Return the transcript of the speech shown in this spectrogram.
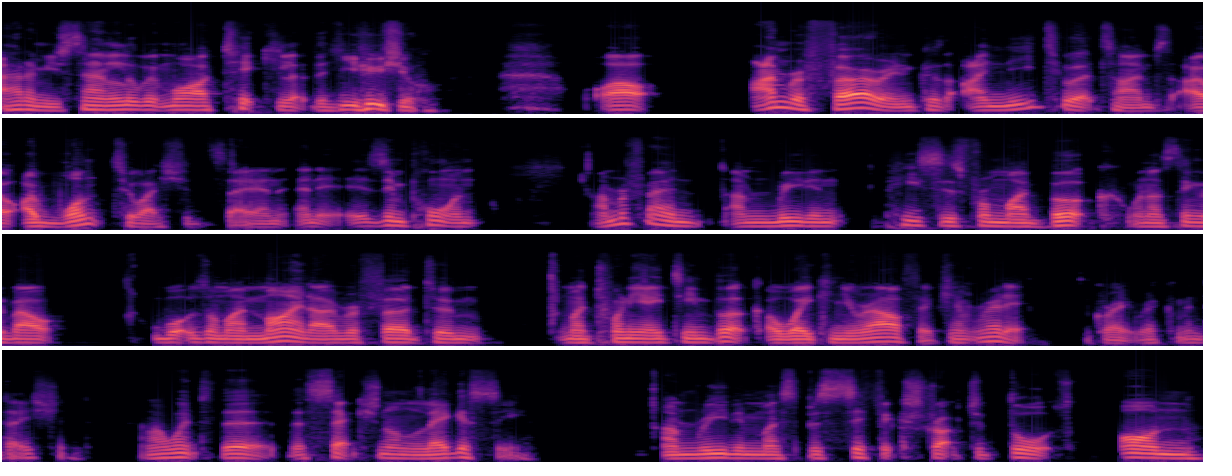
Adam, you sound a little bit more articulate than usual. Well, I'm referring because I need to at times. I, I, want to, I should say, and, and it is important. I'm referring, I'm reading pieces from my book when I was thinking about what was on my mind. I referred to my 2018 book, Awaken Your Alpha. If you haven't read it, great recommendation. And I went to the, the section on legacy. I'm reading my specific structured thoughts on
